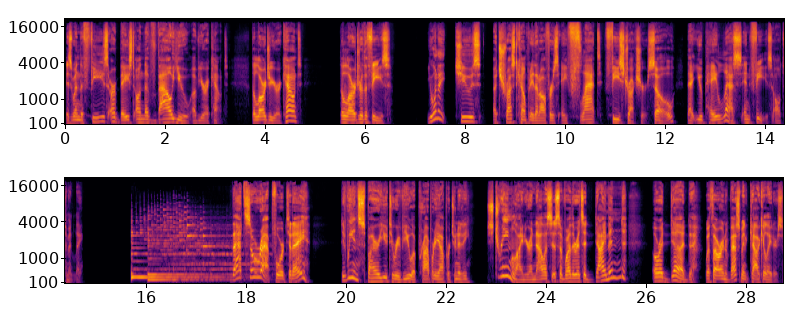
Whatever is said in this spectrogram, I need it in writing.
is when the fees are based on the value of your account. The larger your account, the larger the fees. You want to choose a trust company that offers a flat fee structure so that you pay less in fees ultimately. That's a wrap for today. Did we inspire you to review a property opportunity? Streamline your analysis of whether it's a diamond or a dud with our investment calculators.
